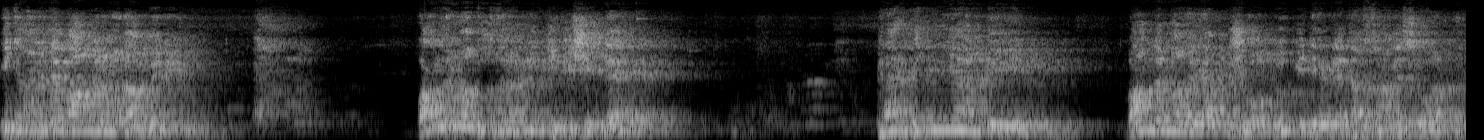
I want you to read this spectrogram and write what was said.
Bir tane de Bandırma'dan vereyim. Bandırma pazarının girişinde Pervin Nihal Bey'in Bandırma'da yapmış olduğu bir devlet hastanesi vardı.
